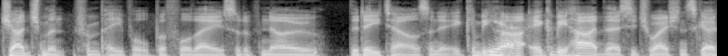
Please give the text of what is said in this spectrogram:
judgment from people before they sort of know the details, and it, it can be Yeah. hard. It can be hard in those situations to go,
